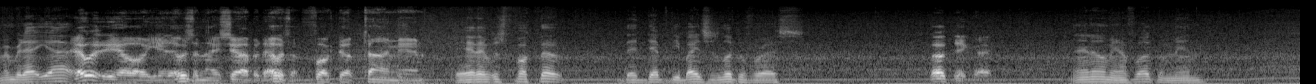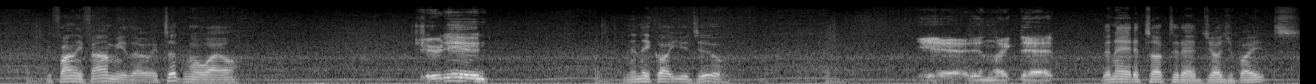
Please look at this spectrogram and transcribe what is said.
Remember that yacht? That was yeah, oh yeah, that was a nice yacht, but that was a fucked up time, man. Yeah, that was fucked up. That deputy Bites is looking for us. Fuck that guy. I know, man. Fuck him, man. He finally found me, though. It took him a while. Sure did. And then they caught you, too. Yeah, I didn't like that. Then I had to talk to that Judge Bites.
